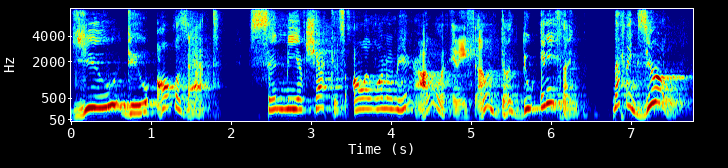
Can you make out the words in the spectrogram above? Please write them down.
you do all of that. Send me a check. That's all I want on here. I don't want anything. I don't do anything. Nothing, zero.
